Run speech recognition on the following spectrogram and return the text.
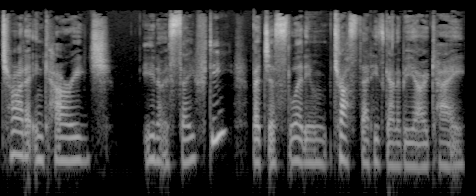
try to encourage you know safety, but just let him trust that he's going to be okay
